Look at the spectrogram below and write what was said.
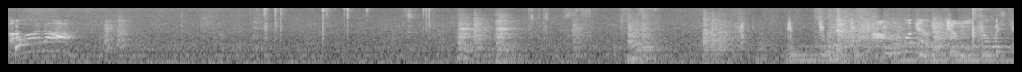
나와라! 아무거나 그냥 하고 싶어.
